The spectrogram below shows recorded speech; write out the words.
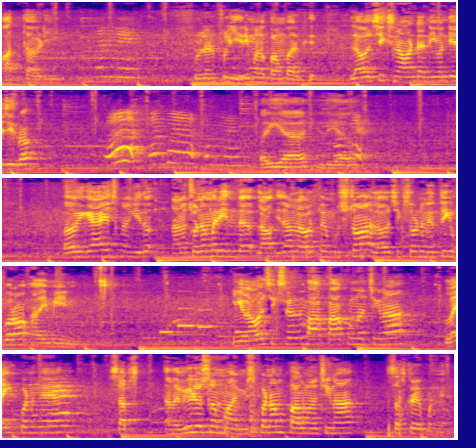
பார்த்தாடி. ஃபுல் அண்ட் ஃபுல் எரிமலை குழம்பா இருக்கு. லெவல் சிக்ஸ் நான் வந்துட்டேன். நீ வண்டி வச்சுக்கிறா. ஆ வரியா இல்லையா? ஓகே காய்ஸ் நாங்கள் இதோ நாங்கள் சொன்ன மாதிரி இந்த level- இதான் லெவல் ஃபைவ் முடிச்சிட்டோம் லெவல் சிக்ஸோட நிறுத்திக்க போகிறோம் ஐ மீன் நீங்கள் லெவல் சிக்ஸ்லேருந்து பா பார்க்கணும்னு வச்சிங்கன்னா லைக் பண்ணுங்கள் சப்ஸ் அந்த வீடியோஸ்லாம் மிஸ் பண்ணாமல் பார்க்கணும்னு வச்சிங்கன்னா சப்ஸ்கிரைப் பண்ணுங்கள்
